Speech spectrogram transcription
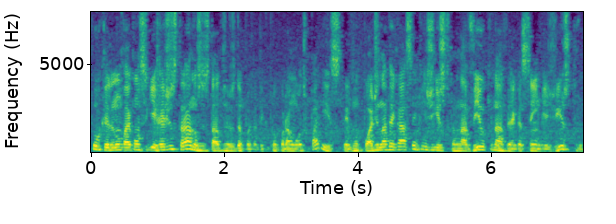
porque ele não vai conseguir registrar nos Estados Unidos depois, vai ter que procurar um outro país. Ele não pode navegar sem registro. Um navio que navega sem registro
